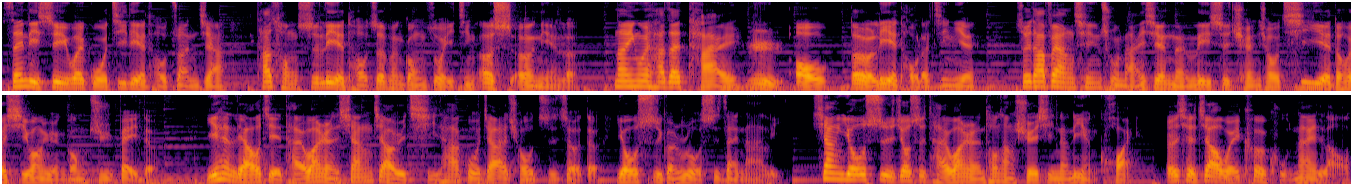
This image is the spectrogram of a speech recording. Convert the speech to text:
，Sandy 是一位国际猎头专家，他从事猎头这份工作已经二十二年了。那因为他在台、日、欧都有猎头的经验，所以他非常清楚哪一些能力是全球企业都会希望员工具备的，也很了解台湾人相较于其他国家的求职者的优势跟弱势在哪里。像优势就是台湾人通常学习能力很快，而且较为刻苦耐劳。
